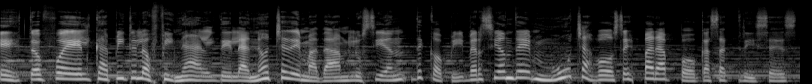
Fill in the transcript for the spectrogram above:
Esto fue el capítulo final de La Noche de Madame Lucien de Copy, versión de muchas voces para pocas actrices.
